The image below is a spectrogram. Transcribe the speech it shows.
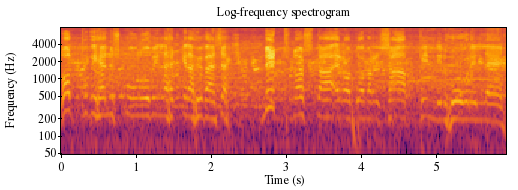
Loppuvihellys kuuluu millä hetkellä hyvänsä. Nyt nostaa erotuomari Saab pillin huulilleen.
